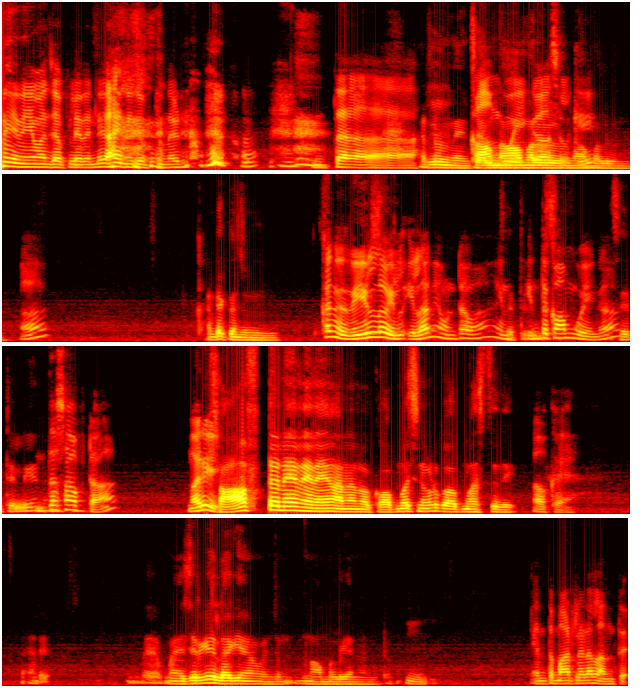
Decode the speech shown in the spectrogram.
నేనేమని చెప్పలేదండి ఆయన చెప్తున్నాడు. ఇంత? అంటే కొంచెం కానీ రీల్లో ఇలానే ఉంటావా? ఇంత- కామ్ గోయింగా సెటిల్ ఇంత సాఫ్టా మరి? సాఫ్ట్ అనే నేనేం అన్నాను కోపం వచ్చినప్పుడు కోపం వస్తుంది. ఓకే. మేజర్గా ఇలాగే కొంచెం నార్మల్గానే ఉంటాం. ఎంత మాట్లాడాలి అంతే.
